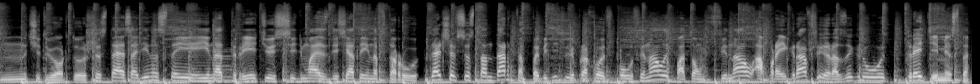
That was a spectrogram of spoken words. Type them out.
на четвертую, шестая с 11 и на третью, седьмая с 10 и на вторую. Дальше все стандартно, победители проходят в полуфиналы, потом в финал, а проигравшие разыгрывают третье место.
